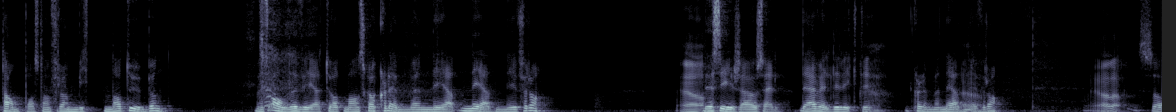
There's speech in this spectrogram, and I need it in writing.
tannpastaen fra midten av tuben. Mens alle vet jo at man skal klemme ned, nedenifra. Ja. Det sier seg jo selv. Det er veldig viktig. Klemme nedenifra. ja da. Så,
